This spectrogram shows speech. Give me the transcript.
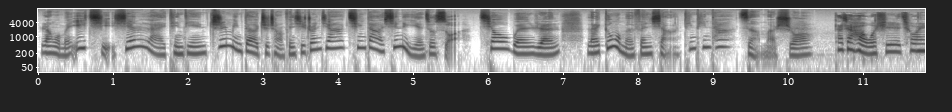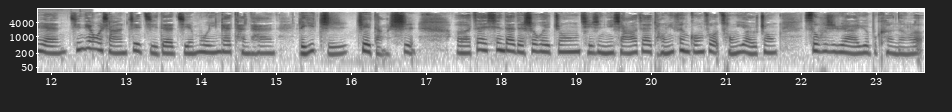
让我们一起先来听听知名的职场分析专家、清大心理研究所邱文仁来跟我们分享，听听他怎么说。大家好，我是邱文仁。今天我想这集的节目应该谈谈离职这档事。呃，在现代的社会中，其实你想要在同一份工作从一而终，似乎是越来越不可能了。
